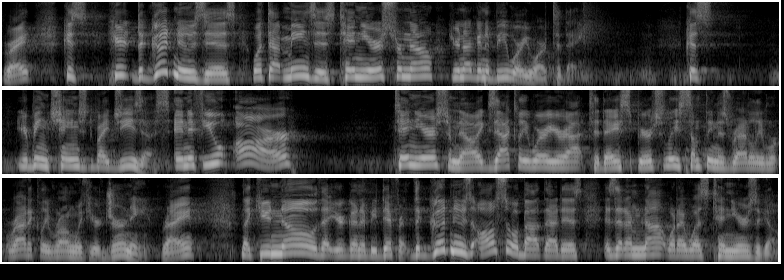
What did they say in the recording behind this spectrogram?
right? Because here, the good news is what that means is 10 years from now, you're not going to be where you are today. Because you're being changed by Jesus. And if you are 10 years from now, exactly where you're at today spiritually, something is radically, radically wrong with your journey, right? Like you know that you're going to be different. The good news also about that is, is that I'm not what I was 10 years ago.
